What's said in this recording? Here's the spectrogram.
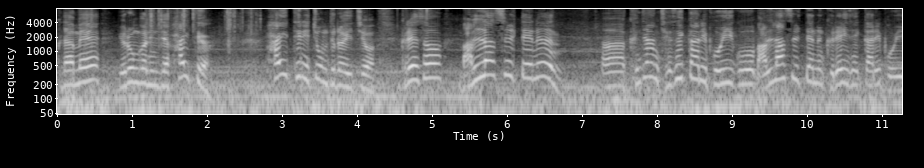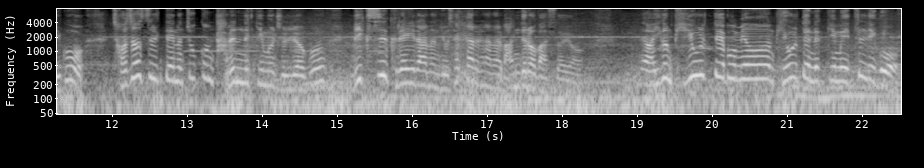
그 다음에 이런 건 이제 화이트. 화이트니 좀 들어있죠. 그래서 말랐을 때는 아, 그냥 제 색깔이 보이고 말랐을 때는 그레이 색깔이 보이고 젖었을 때는 조금 다른 느낌을 주려고 믹스 그레이라는 요 색깔을 하나 만들어 봤어요. 아, 이건 비 올 때 보면 비 올 때 느낌이 틀리고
